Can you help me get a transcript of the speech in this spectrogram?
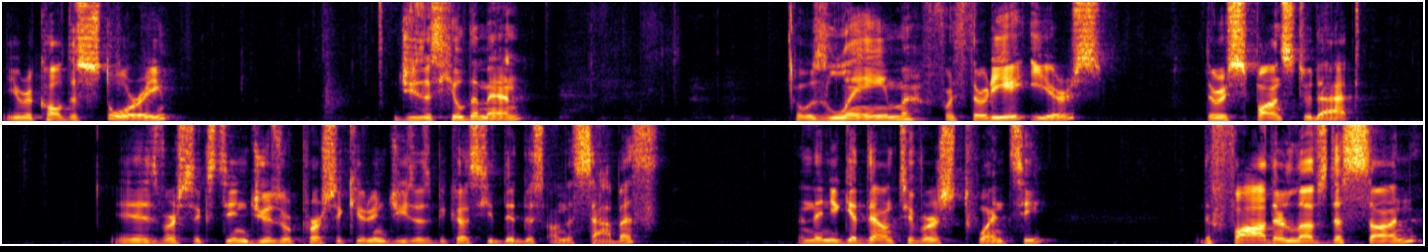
you recall the story. Jesus healed a man who was lame for 38 years. The response to that is verse 16 Jews were persecuting Jesus because he did this on the Sabbath. And then you get down to verse 20. The Father loves the Son,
